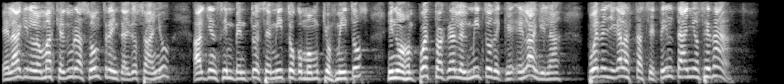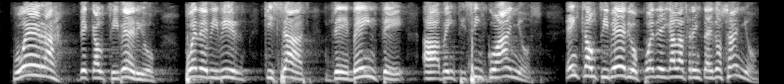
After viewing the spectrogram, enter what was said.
El águila lo más que dura son 32 años. Alguien se inventó ese mito como muchos mitos y nos han puesto a creer el mito de que el águila puede llegar hasta 70 años de edad. Fuera de cautiverio puede vivir quizás de 20 a 25 años. En cautiverio puede llegar a 32 años.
